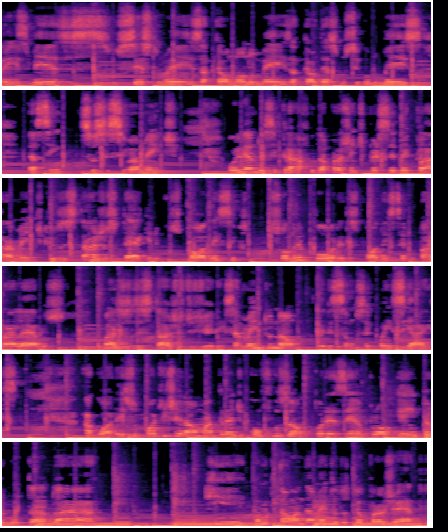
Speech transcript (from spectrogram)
três meses, o sexto mês, até o nono mês, até o décimo segundo mês, e assim sucessivamente. Olhando esse gráfico, dá para a gente perceber claramente que os estágios técnicos podem se sobrepor, eles podem ser paralelos, mas os estágios de gerenciamento não, eles são sequenciais. Agora, isso pode gerar uma grande confusão. Por exemplo, alguém perguntando: ah, que, como está o andamento do teu projeto?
